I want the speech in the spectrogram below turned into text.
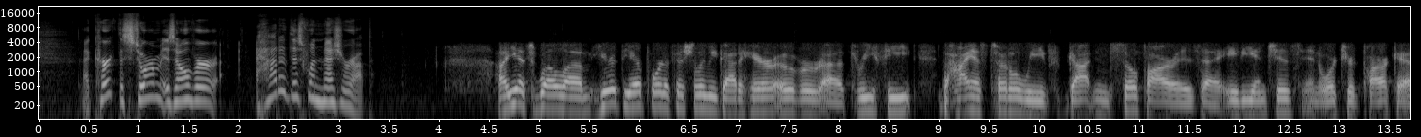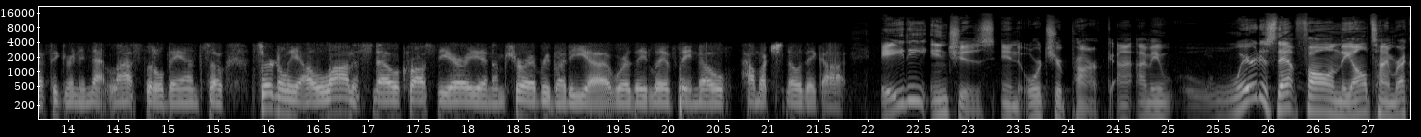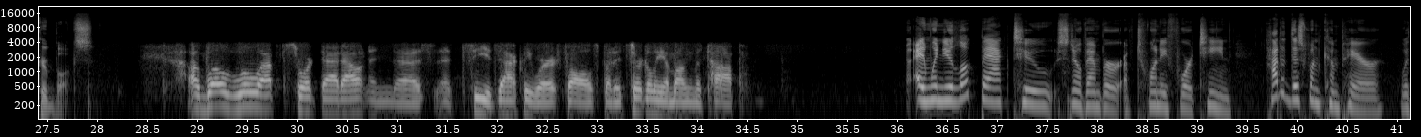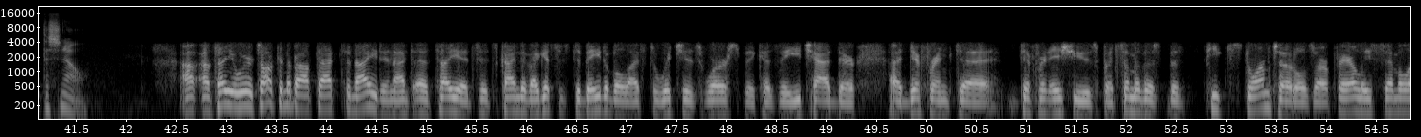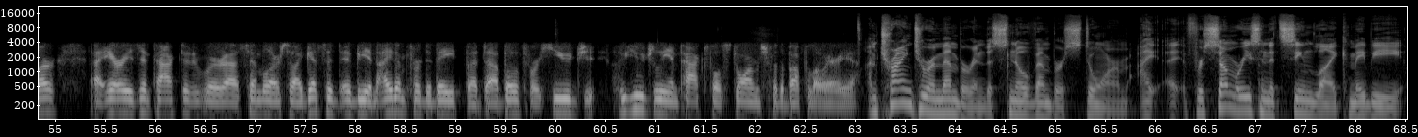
Uh, Kirk, the storm is over. How did this one measure up? Uh, yes, well, um, here at the airport officially, we got a hair over uh, three feet. The highest total we've gotten so far is uh, 80 inches in Orchard Park, uh, figuring in that last little band. So certainly a lot of snow across the area, and I'm sure everybody uh, where they live, they know how much snow they got. 80 inches in Orchard Park. I, I mean, where does that fall in the all-time record books? Uh, well, we'll have to sort that out and uh, see exactly where it falls, but it's certainly among the top. And when you look back to November of 2014, how did this one compare with the snow? I'll tell you, we were talking about that tonight, and I, will tell you, it's it's kind of I guess it's debatable as to which is worse because they each had their uh, different uh, different issues, but some of the the peak storm totals are fairly similar. Uh, areas impacted were uh, similar, so I guess it, would be an item for debate. But uh, both were huge, hugely impactful storms for the Buffalo area. I'm trying to remember in the Snowvember storm. I, I for some reason it seemed like maybe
